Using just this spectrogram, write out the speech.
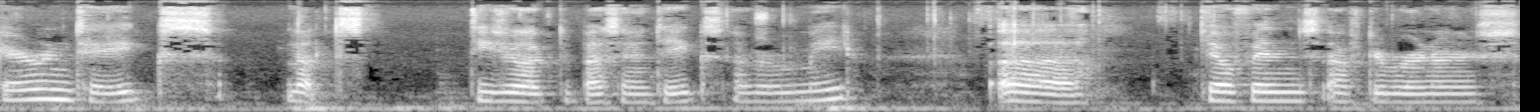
air intakes. That's these are like the best intakes I've ever made. Uh, tail fins, afterburners,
